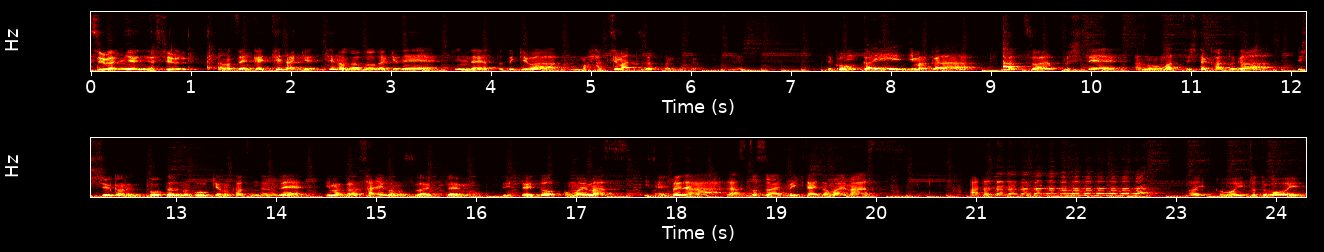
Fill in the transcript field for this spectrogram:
一番ニヤニヤしよる。あの前回手だけ手の画像だけで Tinder やった時は、まあ、8マッチだったんですよ、うん、で今回今からスワップしてあのマッチした数が1週間のトータルの合計の数になるので今から最後のスワイプタイムをしていきたいと思います。それではラストスワイプいきたいと思います。あたたたたたたたたたたたはいかわいいちょっとかわいい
